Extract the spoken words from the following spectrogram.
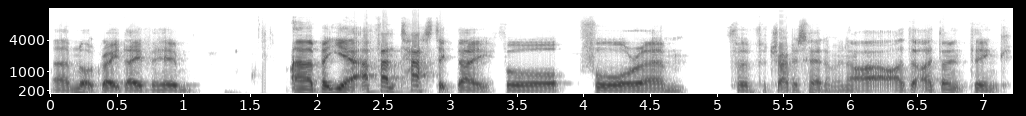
Um, not a great day for him. Uh, but yeah, a fantastic day for for um, for, for Travis Head. I mean, I, I, I don't think.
